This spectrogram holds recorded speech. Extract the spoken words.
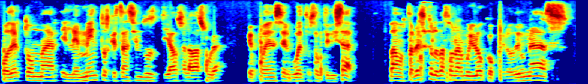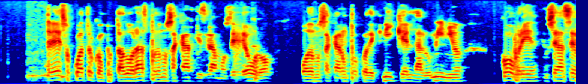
poder tomar elementos que están siendo tirados a la basura que pueden ser vueltos a utilizar. Vamos, tal vez esto les va a sonar muy loco, pero de unas tres o cuatro computadoras podemos sacar 10 gramos de oro, podemos sacar un poco de níquel, aluminio, cobre, o sea, se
